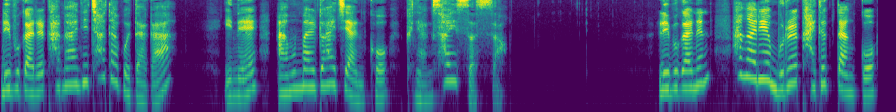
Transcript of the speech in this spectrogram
리브가를 가만히 쳐다보다가 이내 아무 말도 하지 않고 그냥 서 있었어. 리브가는 항아리에 물을 가득 담고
